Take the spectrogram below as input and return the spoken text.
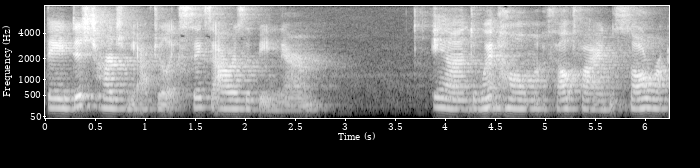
they discharged me after like six hours of being there and went home, felt fine, saw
